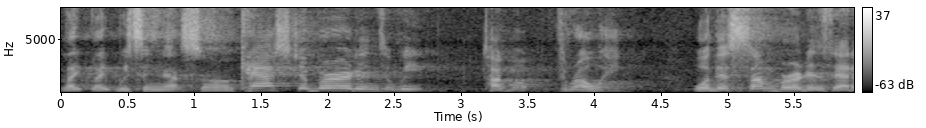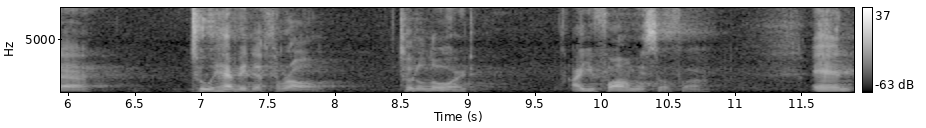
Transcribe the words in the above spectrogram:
like, like we sing that song, Cast Your Burdens, and we talk about throwing. Well, there's some burdens that are too heavy to throw to the Lord. Are you following me so far? And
